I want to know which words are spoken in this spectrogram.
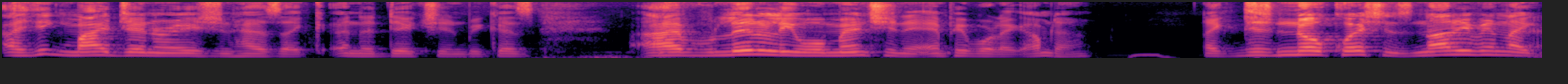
I think my generation has like an addiction because I literally will mention it and people are like, I'm down. Like just no questions. Not even like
